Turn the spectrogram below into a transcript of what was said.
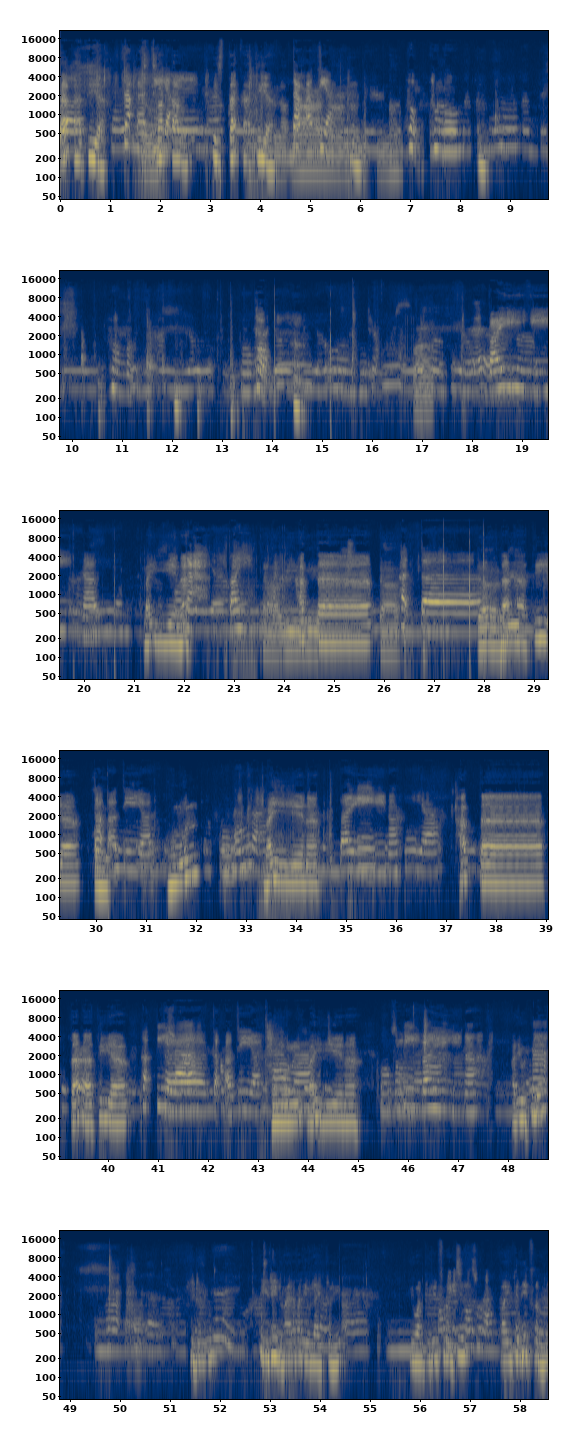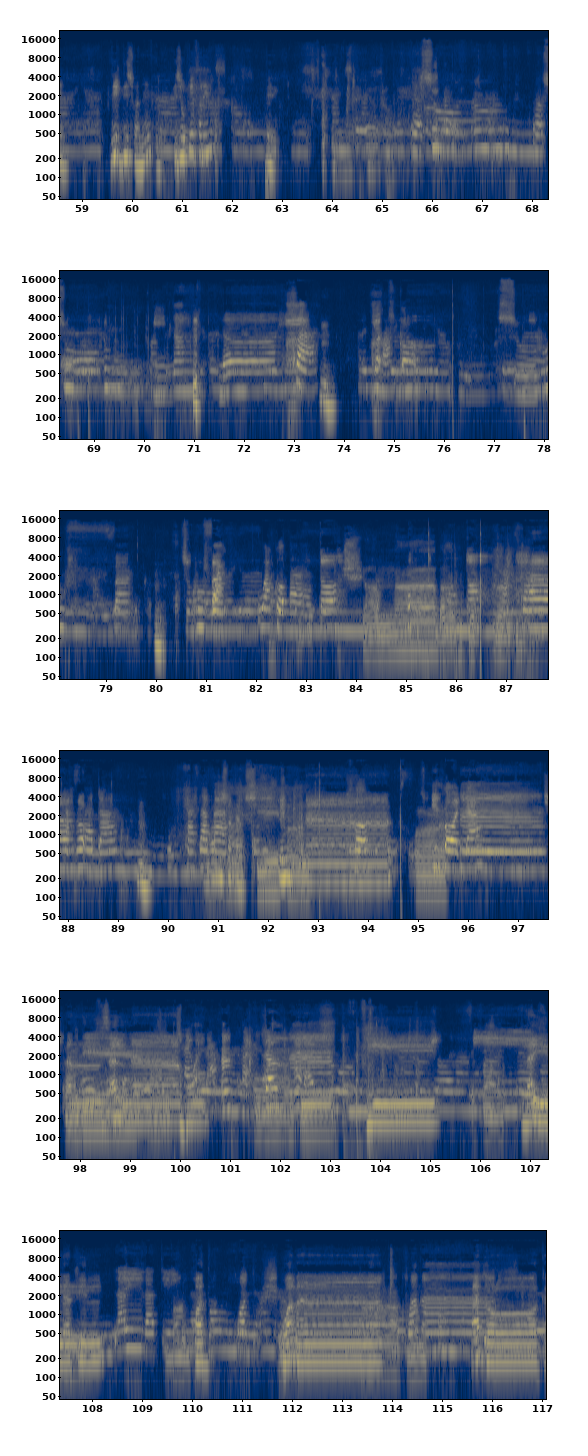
Ta'atiyah. Ta'atiyah. Is ta'atiyah. Ta'atiyah. Hmm. Hum, humu, Hmm. humu. Hmm. Bayyina. Bayyinah. Nah. Bayyina. Hatta Hatta. تأتي تأتي هم البينة بينة حتى تأتي تأتي هم البينة هم البينة Are you here? You don't know? You read wherever you like to read. You want to read from here? Or you can read from here. Read this one, eh? Is okay for you? Very good. Rasulun Rasulun Minallahi Hmm. Ya'ka Suhufan Hmm. Suhufan Mutoh Harok Hmm. Kasaba? Inna Koda anzalnahu Anzalnahu fi Fi lailatil ليلة نعم. قد وما وما أدراك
